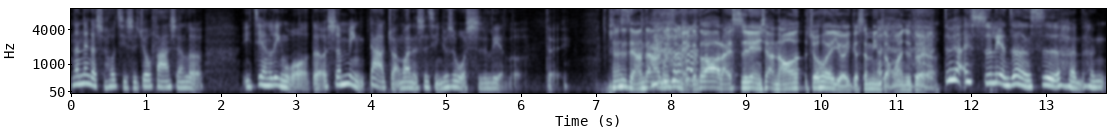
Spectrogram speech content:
那那个时候其实就发生了一件令我的生命大转弯的事情，就是我失恋了。对，现在是怎样？大家就是每个都要来失恋一下，然后就会有一个生命转弯，就对了。对呀、啊，哎，失恋真的是很很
